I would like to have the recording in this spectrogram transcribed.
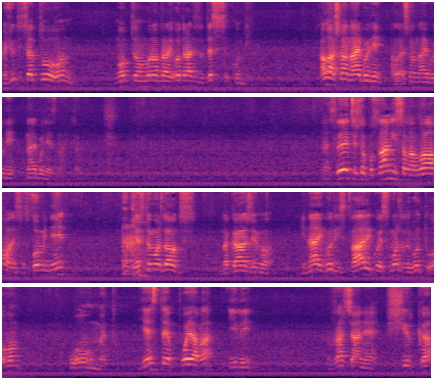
Međutim, sad to on mobitelom mora da odradi za 10 sekundi. Allah što najbolji, Allah što najbolji, najbolje zna. Tako. E, sljedeće što poslanik sallallahu alaihi se spominje, jeste možda od, da kažemo, i najgori stvari koje se može dogoditi u ovom, u ovom umetu. Jeste pojava ili vraćanje širka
